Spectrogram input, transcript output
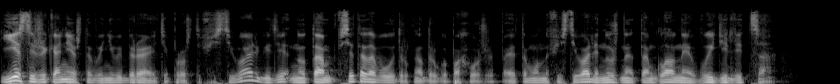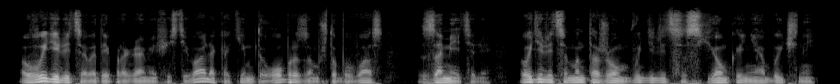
Если же, конечно, вы не выбираете просто фестиваль, где, но там все тогда будут друг на друга похожи, поэтому на фестивале нужно там главное выделиться, выделиться в этой программе фестиваля каким-то образом, чтобы вас заметили, выделиться монтажом, выделиться съемкой необычной.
